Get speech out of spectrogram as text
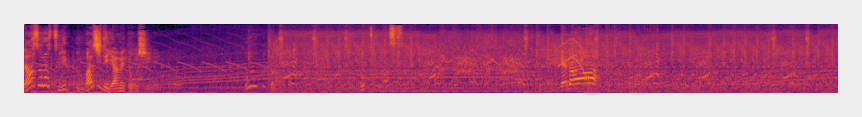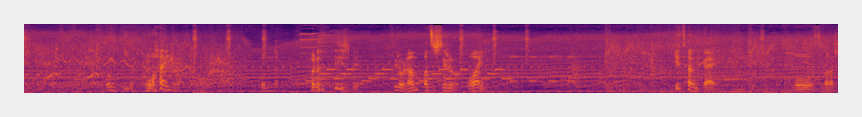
謎のスリップマジでやめてほしいね。んけどどういうことなのどっちますけどドンキー。が怖いのこんなこのステージで黒乱発してるの怖いのいけたんかい。おお素晴らしい。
